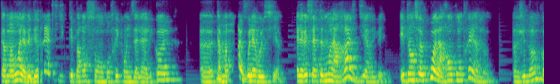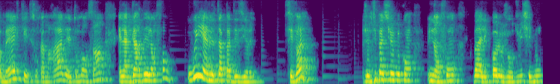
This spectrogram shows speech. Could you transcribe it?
Ta maman, elle avait des rêves. Tu dis que tes parents se sont rencontrés quand ils allaient à l'école. Euh, ta maman, elle voulait réussir. Elle avait certainement la rage d'y arriver. Et d'un seul coup, elle a rencontré un homme. Un jeune homme comme elle, qui était son camarade, elle est tombée enceinte, elle a gardé l'enfant. Oui, elle ne t'a pas désiré. C'est vrai. Je ne suis pas sûre que quand une enfant va à l'école aujourd'hui chez nous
